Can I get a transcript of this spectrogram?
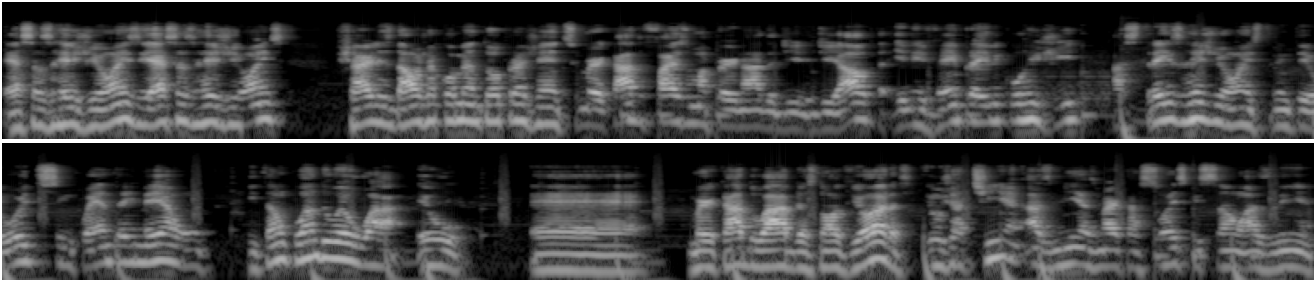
essas regiões e essas regiões Charles Dow já comentou para gente, se o mercado faz uma pernada de, de alta, ele vem para ele corrigir as três regiões, 38, 50 e 61. Então, quando eu, eu é, o mercado abre às 9 horas, eu já tinha as minhas marcações, que são as linhas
